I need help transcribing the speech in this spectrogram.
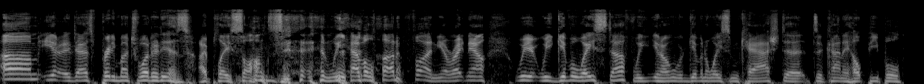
Um, you know, that's pretty much what it is. I play songs and we have a lot of fun. You know, right now we we give away stuff. We you know we're giving away some cash to to kind of help people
